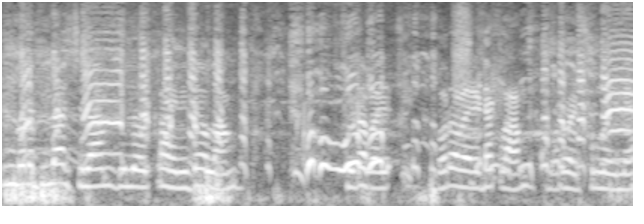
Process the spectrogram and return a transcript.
দিন ধরে বিলা ছিলাম দিল কাহিনী দেখলাম ছোট বড় ভাই ডাকলাম, বড় ভাই শুনলাই না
